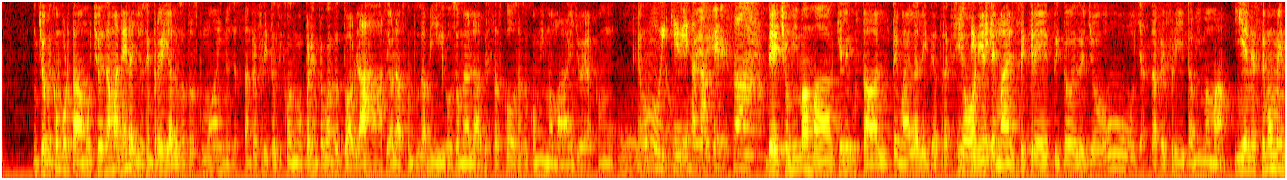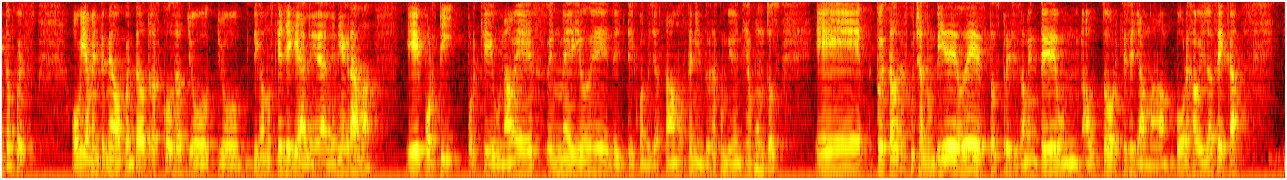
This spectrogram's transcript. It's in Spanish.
yo me comportaba mucho de esa manera y yo siempre veía a los otros como, ay, no, ya están refritos. Y como, por ejemplo, cuando tú hablabas y hablabas con tus amigos o me hablabas de estas cosas o con mi mamá y yo era como, uy, Uy, no, qué vieja tan pereza". pesada. De hecho, mi mamá que le gustaba el tema de la ley de atracción y el tema del secreto y todo eso, yo, uy, ya está refrita mi mamá. Y en este momento, pues, obviamente me he dado cuenta de otras cosas. Yo, yo digamos que llegué al, al enneagrama eh, por ti, porque una vez en medio de, de- cuando ya estábamos teniendo esa convivencia juntos, eh, tú estabas escuchando un video de estos, precisamente de un autor que se llama Borja Vilaseca.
